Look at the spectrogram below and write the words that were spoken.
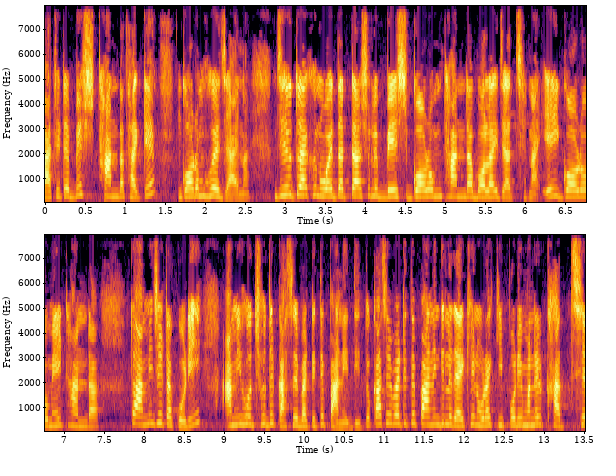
বাটিটা বেশ ঠান্ডা থাকে, গরম হয়ে যায় না। যেহেতু এখন ওয়েদারটা আসলে বেশ গরম, ঠান্ডা বলাই যাচ্ছে না। এই গরম এই ঠান্ডা। তো আমি যেটা করি, আমি হচ্ছে ওদের কাছের বাটিতে পানি দিই। তো কাছের বাটিতে পানি দিলে দেখেন ওরা কি পরিমাণের খাচ্ছে?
